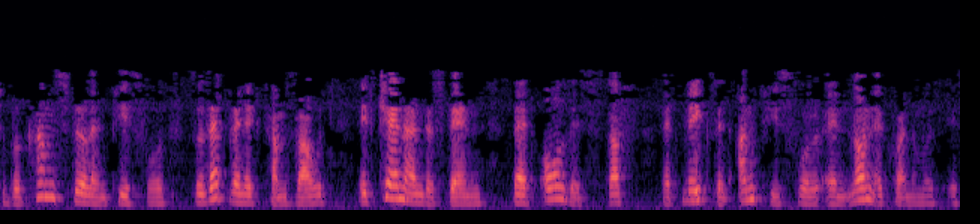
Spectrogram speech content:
to become still and peaceful so that when it comes out, it can understand that all this stuff that makes it unpeaceful and non-equanimous is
